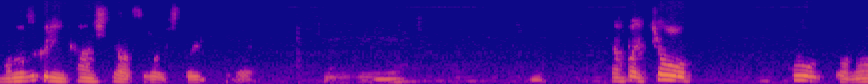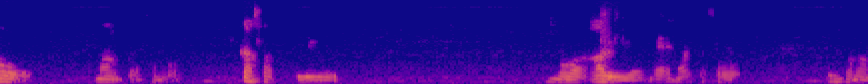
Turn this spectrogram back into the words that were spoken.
ものづくりに関してはすごいストイックで、うんやっぱり京京都の、なんかその、深さっていうのはあるよね。なんかそう、どうかな。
